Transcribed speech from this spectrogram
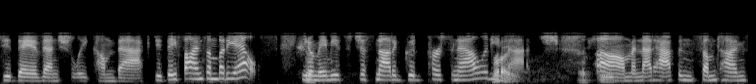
Did they eventually come back? Did they find somebody else? You know, maybe it's just not a good personality Right. match. Um, and that happens sometimes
